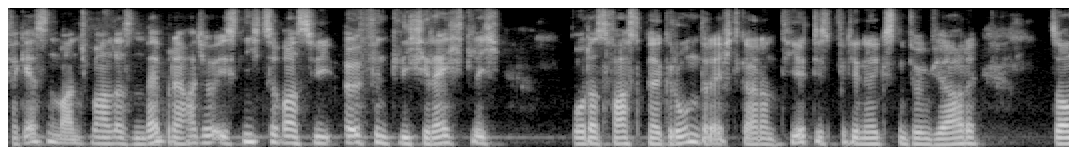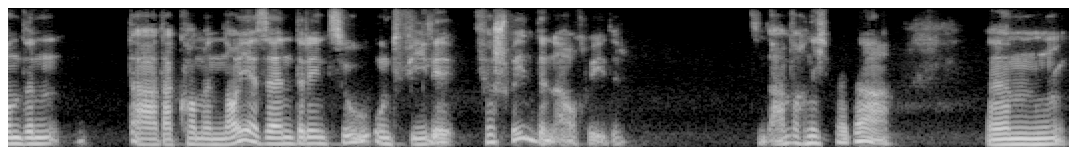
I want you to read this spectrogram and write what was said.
vergessen manchmal, dass ein Webradio ist nicht so was wie öffentlich-rechtlich, wo das fast per Grundrecht garantiert ist für die nächsten fünf Jahre, sondern da, da kommen neue Sender hinzu und viele verschwinden auch wieder. Sind einfach nicht mehr da. Ähm,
